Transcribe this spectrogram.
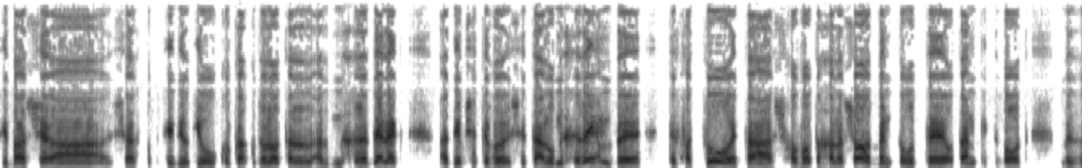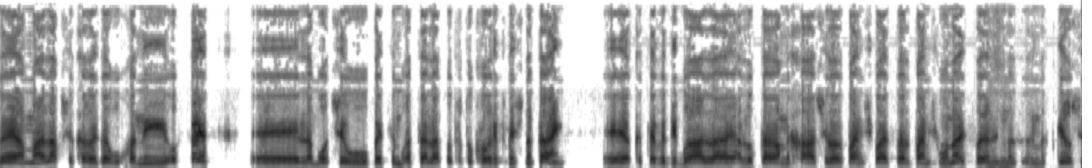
סיבה שה, שהסובסידיות יהיו כל כך גדולות על, על מחירי דלק, עדיף שתב, שתעלו מחירים ותפצו את השכבות החלשות באמצעות אה, אותן קצבאות. וזה המהלך שכרגע רוחני עושה, אה, למרות שהוא בעצם רצה לעשות אותו כבר לפני שנתיים. הכתבת דיברה על, על אותה המחאה של 2017-2018, mm-hmm. אני מזכיר ש...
